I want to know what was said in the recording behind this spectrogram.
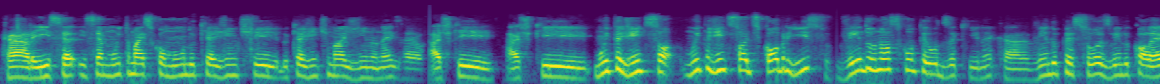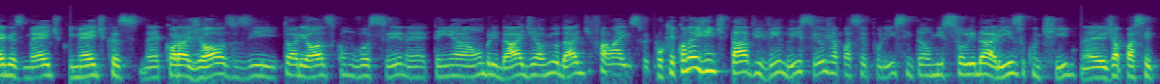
Cara, isso é, isso é muito mais comum do que a gente do que a gente imagina, né, Israel? Acho que acho que muita gente só muita gente só descobre isso vendo os nossos conteúdos aqui, né, cara? Vendo pessoas, vendo colegas médicos e médicas, né, corajosos e vitoriosos como você, né? Tem a hombridade e a humildade de falar isso. Porque quando a gente tá vivendo isso, eu já passei por isso, então eu me solidarizo contigo, né? Eu já passei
